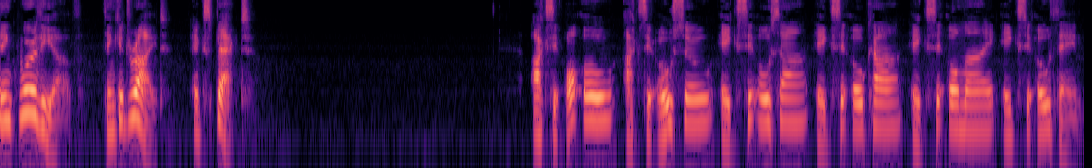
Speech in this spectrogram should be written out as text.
Think worthy of, think it right, expect. Axio'o, axioso, exiosa, exioka, exiomai, exiothane.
